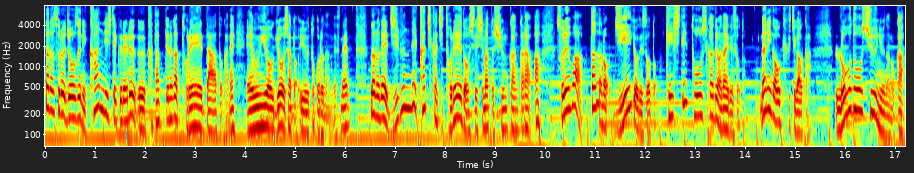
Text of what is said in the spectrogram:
ただそれを上手に管理してくれる方っていうのがトレーダーとかね、運用業者というところなんですね。なので自分でカチカチトレードをしてしまった瞬間から、あ、それはただの自営業ですよと。決して投資家ではないですよと。何が大きく違うか？労働収入なのか、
